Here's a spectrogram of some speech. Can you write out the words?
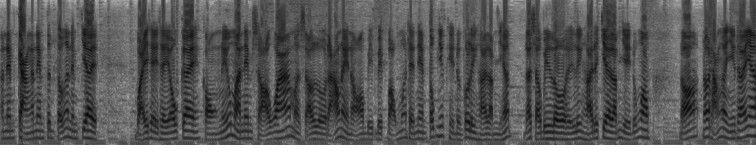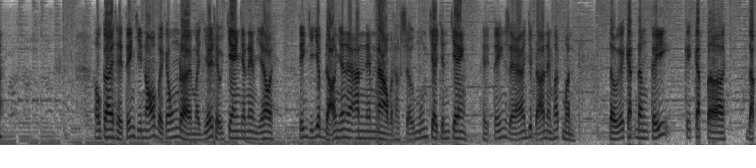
Anh em cần anh em tin tưởng anh em chơi. Vậy thì thì ok còn nếu mà anh em sợ quá mà sợ lừa đảo này nọ bị bịp bỏng thì anh em tốt nhất thì đừng có liên hệ làm gì hết. Đã sợ bị lừa thì liên hệ để chơi làm gì đúng không? Đó nói thẳng là như thế nhá. Ok thì tiến chỉ nói về cái vấn đề mà giới thiệu trang cho anh em vậy thôi. Tiến chỉ giúp đỡ những anh em nào mà thật sự muốn chơi trên trang thì tiến sẽ giúp đỡ anh em hết mình. Từ cái cách đăng ký cái cách uh, đặt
